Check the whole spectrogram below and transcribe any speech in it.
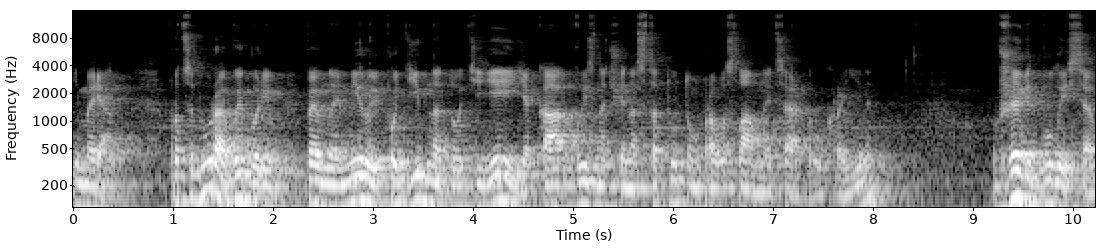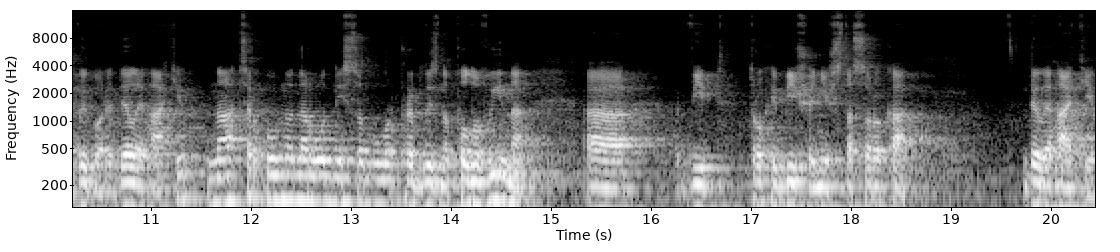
і мирян. Процедура виборів певною мірою подібна до тієї, яка визначена статутом Православної церкви України. Вже відбулися вибори делегатів на церковно-народний собор. Приблизно половина е, від трохи більше ніж 140 делегатів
